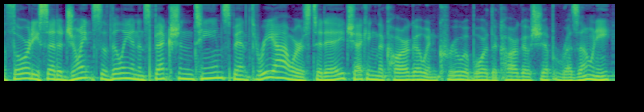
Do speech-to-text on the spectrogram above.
Authorities said a joint civilian inspection team spent three hours today checking the cargo and crew aboard the cargo ship Razoni.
